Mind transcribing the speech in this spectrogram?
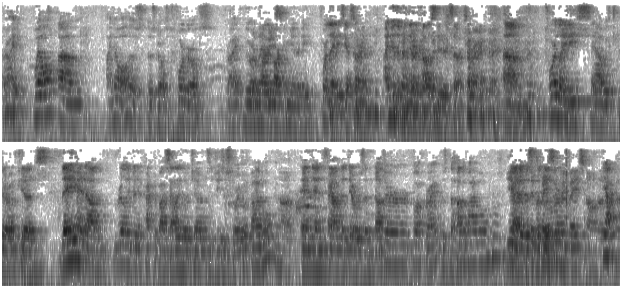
Right. Well, um, I know all those those girls. There's four girls, right, who are Four part of our community. Four ladies. Yeah, sorry. I knew them when they were college students, so sorry. Um, four ladies now with their own kids. They had um, really been impacted by Sally Lloyd Jones' The Jesus Storybook Bible, Uh, and then found that there was another book, right? Was the Hug-a-Bible? yeah, that was it's basically littler- based on the. yeah.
